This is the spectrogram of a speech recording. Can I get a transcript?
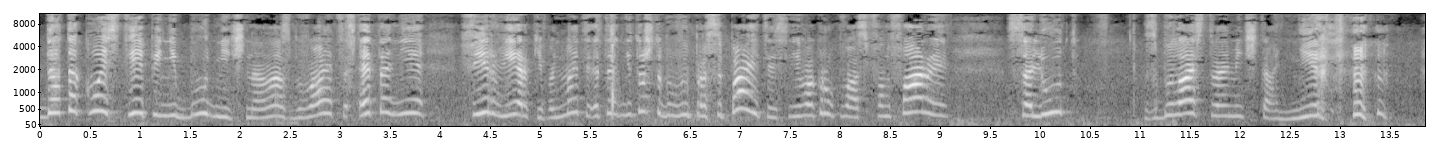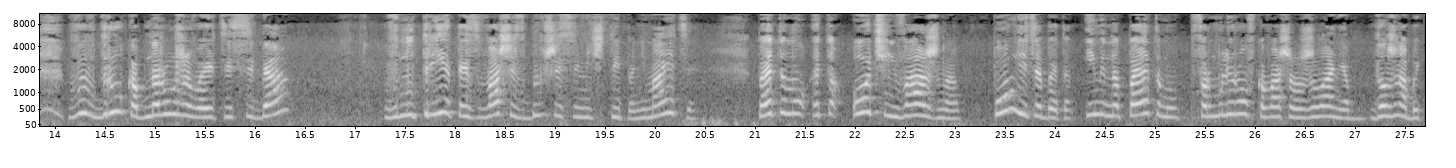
до такой степени буднично она сбывается. Это не фейерверки, понимаете? Это не то, чтобы вы просыпаетесь, и вокруг вас фанфары, салют, сбылась твоя мечта. Нет. Вы вдруг обнаруживаете себя внутри этой вашей сбывшейся мечты, понимаете? Поэтому это очень важно помнить об этом. Именно поэтому формулировка вашего желания должна быть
